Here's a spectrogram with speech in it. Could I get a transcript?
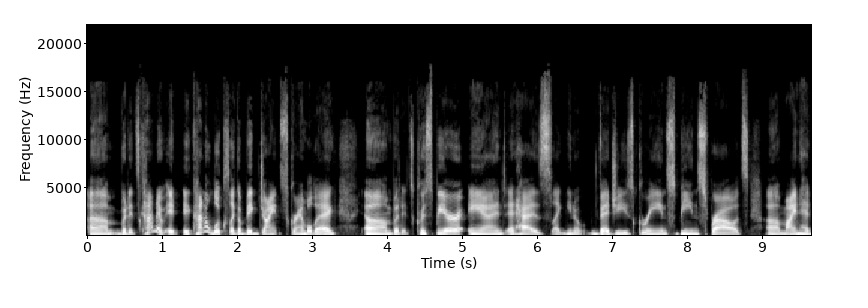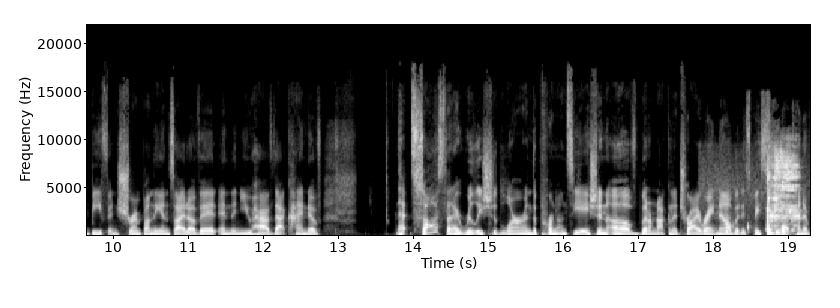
um, but it's kind of it it kind of looks like a big giant scrambled egg um, but it's crispier and it has like you know veggies, greens, bean sprouts. Uh, mine had beef and shrimp on the inside of it, and then you have that kind of that sauce that I really should learn the pronunciation of, but I'm not going to try right now. But it's basically that kind of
